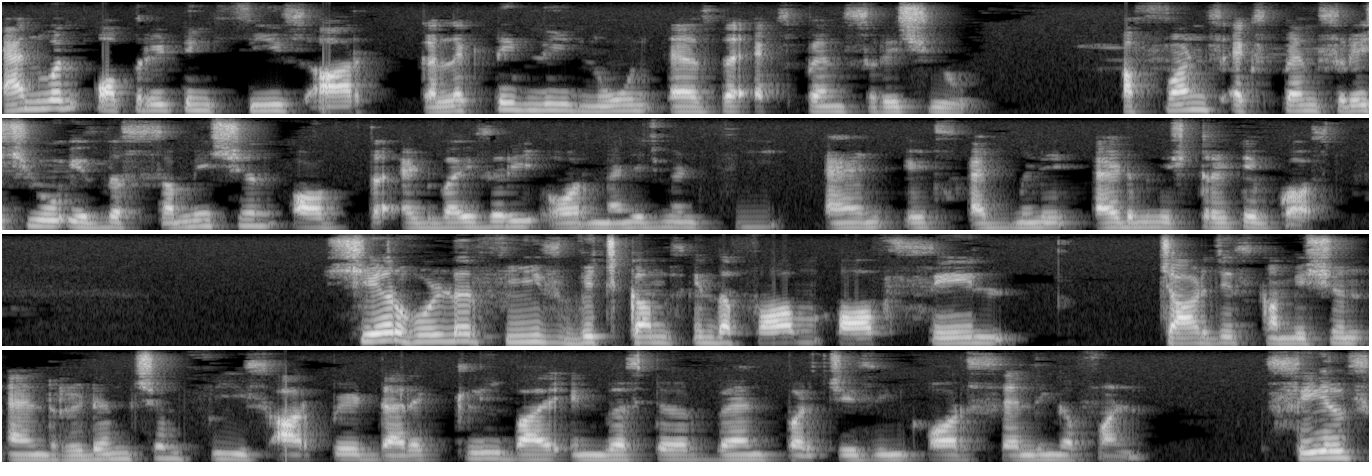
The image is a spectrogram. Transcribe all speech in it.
Annual operating fees are collectively known as the expense ratio. A fund's expense ratio is the summation of the advisory or management fee and its admini- administrative cost. Shareholder fees, which comes in the form of sale charges, commission, and redemption fees are paid directly by investor when purchasing or selling a fund. Sales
